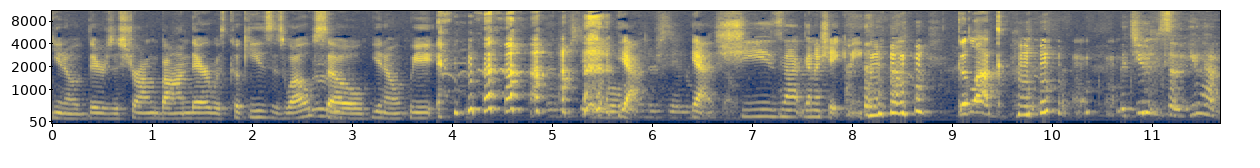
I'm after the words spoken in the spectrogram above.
you know there's a strong bond there with cookies as well. So you know we. Understandable. Yeah. Understandable. yeah, she's not gonna shake me. Good luck. But you, so you have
